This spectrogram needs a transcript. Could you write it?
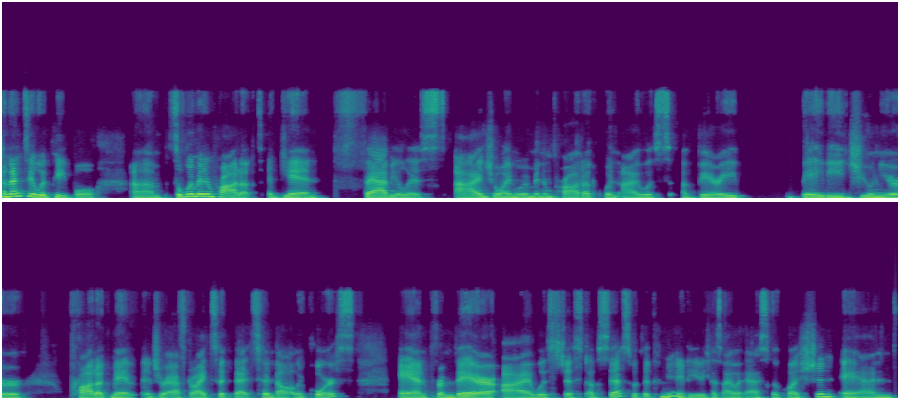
connected with people. Um, so, Women in Product, again, fabulous. I joined Women in Product when I was a very baby junior product manager after I took that $10 course. And from there, I was just obsessed with the community because I would ask a question and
